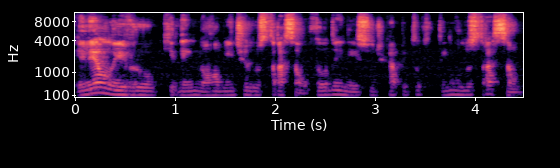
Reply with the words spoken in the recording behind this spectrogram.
Ele é um livro que tem normalmente ilustração. Todo início de capítulo tem ilustração.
